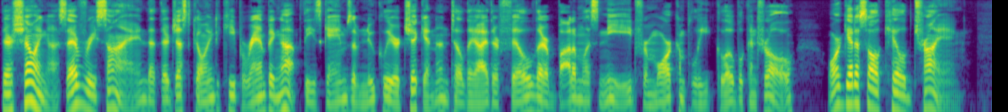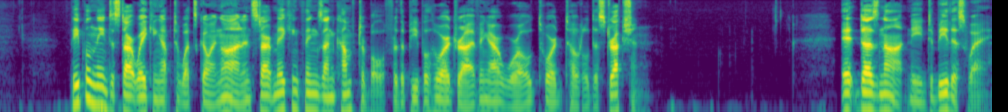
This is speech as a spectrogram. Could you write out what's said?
They're showing us every sign that they're just going to keep ramping up these games of nuclear chicken until they either fill their bottomless need for more complete global control or get us all killed trying. People need to start waking up to what's going on and start making things uncomfortable for the people who are driving our world toward total destruction. It does not need to be this way.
